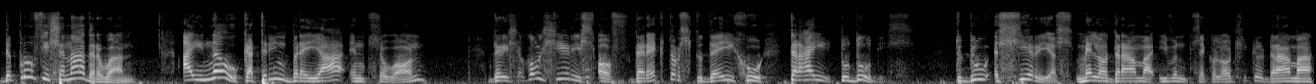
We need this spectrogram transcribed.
The proof is another one. I know Catherine Breillat and so on. There is a whole series of directors today who try to do this, to do a serious melodrama, even psychological drama,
